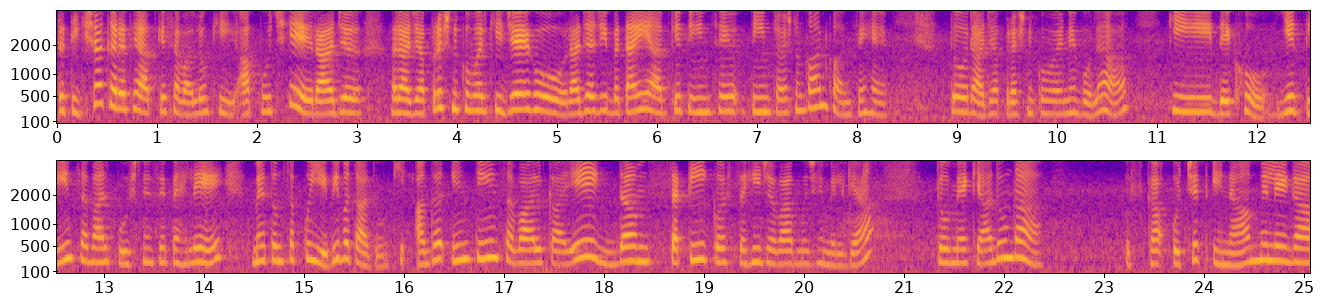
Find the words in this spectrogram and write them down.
प्रतीक्षा कर रहे थे आपके सवालों की। आप पूछिए, राज, राजा प्रश्न कुंवर की जय हो। राजा जी बताइए, आपके तीन से, तीन प्रश्न कौन कौन से हैं? तो राजा प्रश्न कुंवर ने बोला कि, देखो, ये तीन सवाल पूछने से पहले मैं तुम सबको ये भी बता दूँ कि अगर इन तीन सवाल का एकदम सटीक और सही जवाब मुझे मिल गया तो मैं क्या दूँगा? उसका उचित इनाम मिलेगा।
